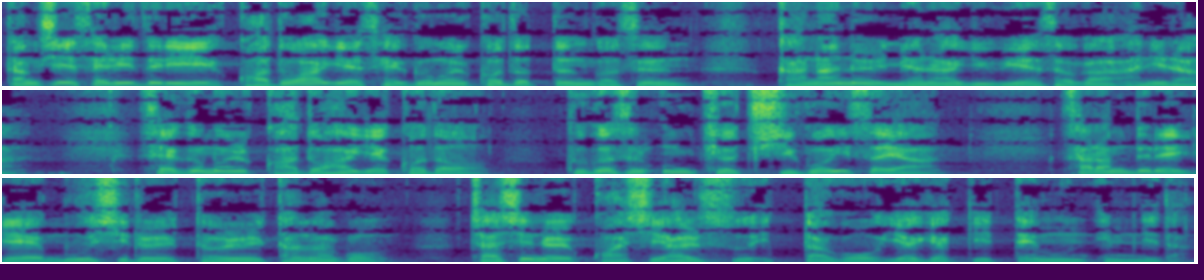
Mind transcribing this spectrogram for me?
당시 세리들이 과도하게 세금을 거뒀던 것은 가난을 면하기 위해서가 아니라 세금을 과도하게 걷어 그것을 움켜쥐고 있어야 사람들에게 무시를 덜 당하고 자신을 과시할 수 있다고 여겼기 때문입니다.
